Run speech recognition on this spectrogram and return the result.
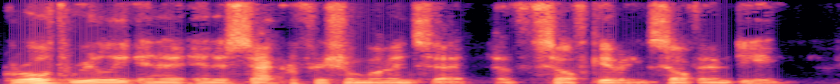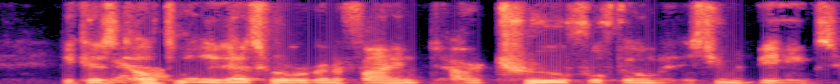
growth, really in a in a sacrificial mindset of self giving, self emptying, because Yeah. ultimately that's where we're going to find our true fulfillment as human beings,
